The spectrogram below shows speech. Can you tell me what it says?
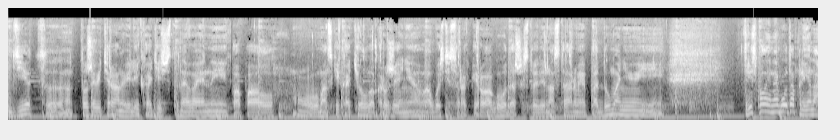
Дед, э, тоже ветеран Великой Отечественной войны, попал в Уманский котел в окружение в августе 41 года 6-12 армии по Думанию и три с половиной года плена.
